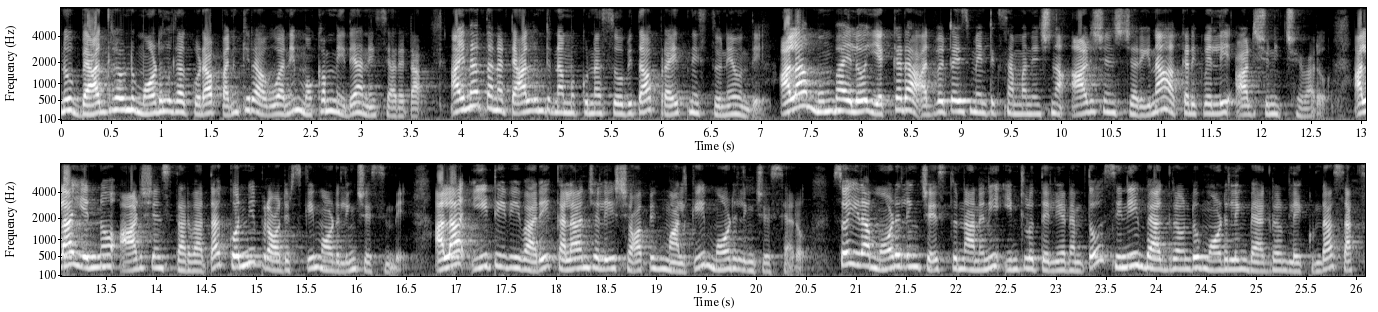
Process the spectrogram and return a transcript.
నువ్వు బ్యాక్గ్రౌండ్ మోడల్గా కూడా పనికిరావు అని ముఖం మీదే అనేశారట. అయినా తన టాలెంట్ నమ్ముకున్న శోభిత ప్రయత్నిస్తూనే ఉంది. అలా ముంబైలో ఎక్కడ అడ్వర్టైజ్మెంట్కి సంబంధించిన ఆడిషన్స్ జరిగినా అక్కడికి వెళ్ళి ఆడిషన్ ఇచ్చేవారు. అలా ఎన్నో ఆడిషన్స్ తర్వాత కొన్ని ప్రోడక్ట్స్కి మోడలింగ్ చేసింది. అలా ఈటీవీ వారి కళాంజలి షాపింగ్ మాల్కి మోడలింగ్ చేశారు. సో ఇలా మోడలింగ్ చేస్తున్నానని ఇంట్లో తెలియడంతో సినీ బ్యాక్గ్రౌండ్ మోడలింగ్ బ్యాక్గ్రౌండ్ లేకుండా సక్సెస్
